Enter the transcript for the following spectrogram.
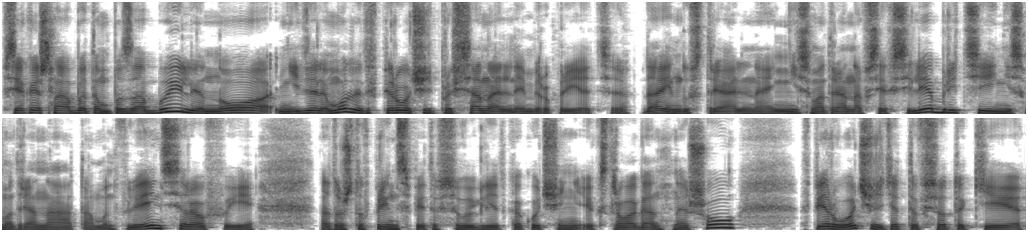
все, конечно, об этом позабыли, но неделя моды – это в первую очередь профессиональное мероприятие, да, индустриальное, несмотря на всех селебрити, несмотря на там инфлюенсеров и на то, что, в принципе, это все выглядит как очень экстравагантное шоу, в первую очередь это все-таки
